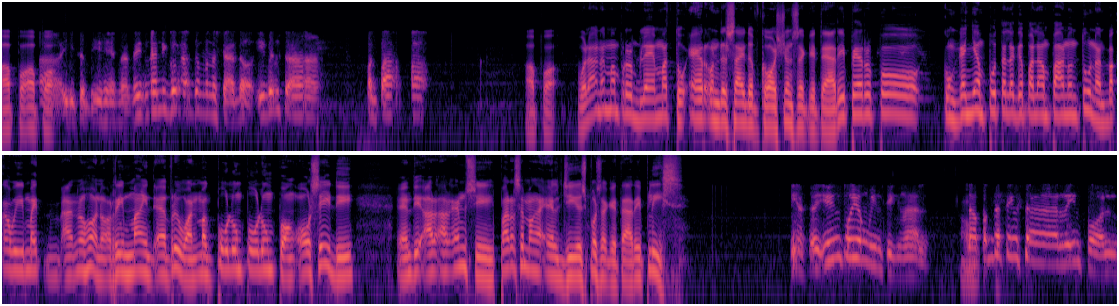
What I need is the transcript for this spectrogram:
Opo, opo. Ah, ibig sabihin na nanigurado mo masyado. Even sa pagpapa Opo. Wala namang problema to err on the side of caution, Secretary. Pero po, kung ganyan po talaga pala ang panuntunan, baka we might ano, ho, no, remind everyone, magpulong-pulong po ang OCD and the RRMC para sa mga LGUs po, Secretary, please. Yes, eh, yun po yung wind signal. Oh. Na pagdating sa rainfall,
